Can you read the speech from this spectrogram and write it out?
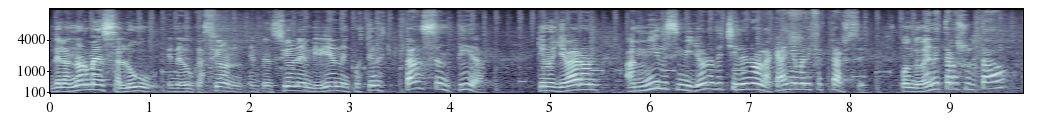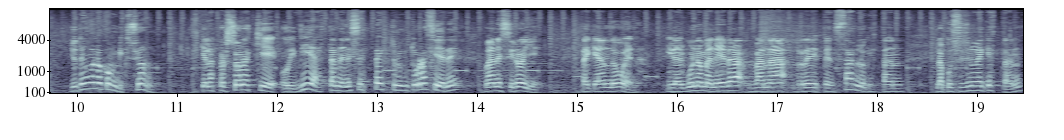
de las normas en salud, en educación, en pensiones, en vivienda, en cuestiones tan sentidas, que nos llevaron a miles y millones de chilenos a la calle a manifestarse. Cuando ven este resultado, yo tengo la convicción que las personas que hoy día están en ese espectro que tú refieres van a decir, oye, está quedando buena. Y de alguna manera van a repensar lo que están, la posición en la que están.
